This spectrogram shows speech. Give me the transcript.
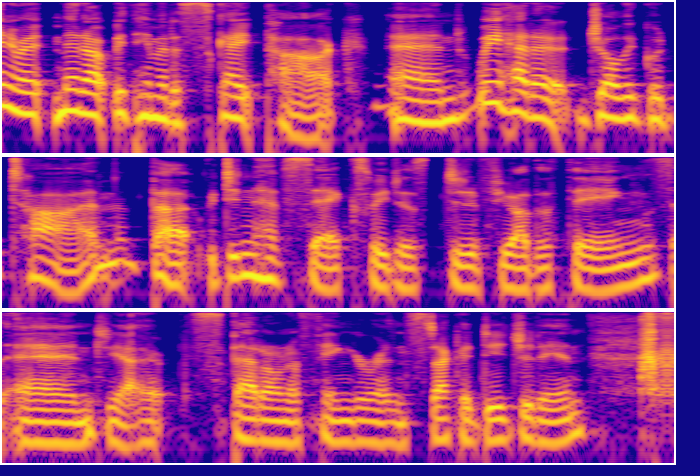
Anyway, met up with him at a skate park, and we had a jolly good time. But we didn't have sex. We just did a few other things, and you know, spat on a finger and stuck a digit in.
